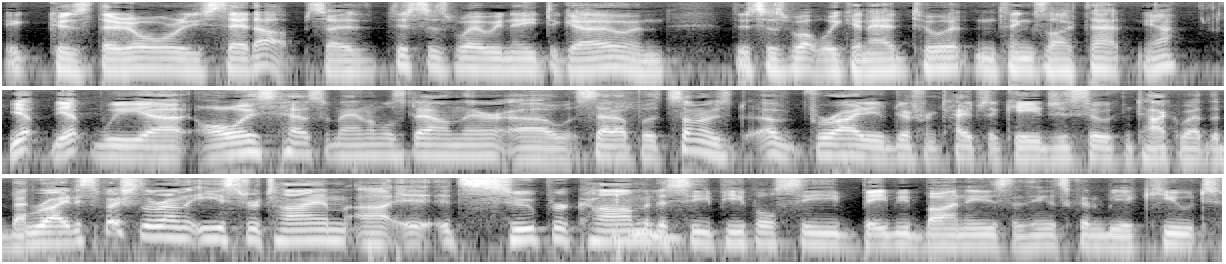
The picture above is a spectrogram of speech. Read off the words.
because they're already set up. So this is where we need to go, and this is what we can add to it, and things like that. Yeah. Yep, yep. We uh, always have some animals down there uh, set up with sometimes a variety of different types of cages, so we can talk about the best. Right, especially around the Easter time, uh, it, it's super common to see people see baby bunnies. I think it's going to be a cute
